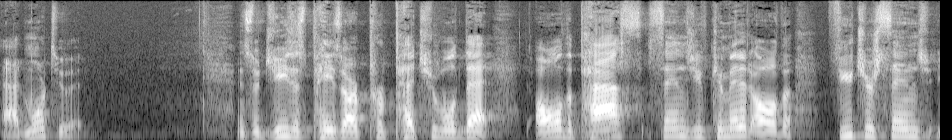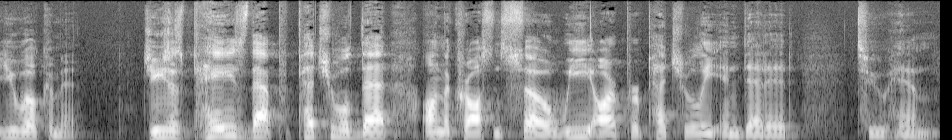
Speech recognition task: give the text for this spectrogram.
add more to it. And so Jesus pays our perpetual debt. All the past sins you've committed, all the future sins you will commit. Jesus pays that perpetual debt on the cross, and so we are perpetually indebted to him.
